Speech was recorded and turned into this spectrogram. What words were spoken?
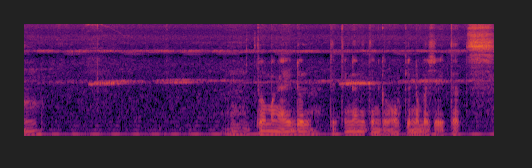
Mm. Ito mga idol, titingnan natin kung okay na ba siya i-touch.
